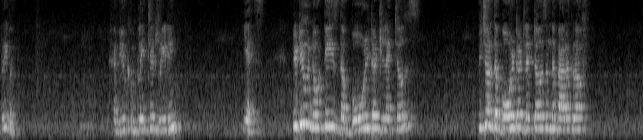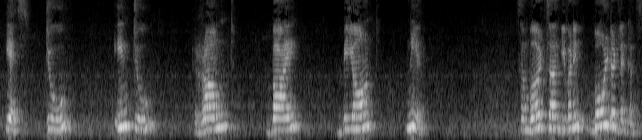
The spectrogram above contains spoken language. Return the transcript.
river. Have you completed reading? Yes. Did you notice the bolded letters? Which are the bolded letters in the paragraph? Yes. To, into, round, by, beyond, near. Some words are given in bolded letters.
